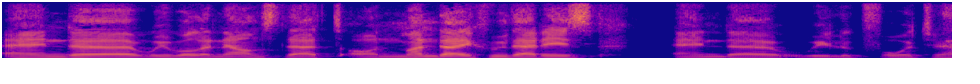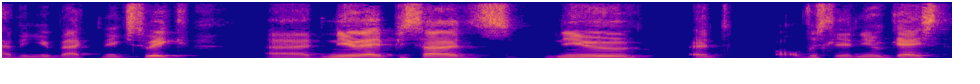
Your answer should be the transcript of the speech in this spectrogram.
and uh, we will announce that on Monday who that is. And uh, we look forward to having you back next week. Uh, new episodes, new, obviously a new guest,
